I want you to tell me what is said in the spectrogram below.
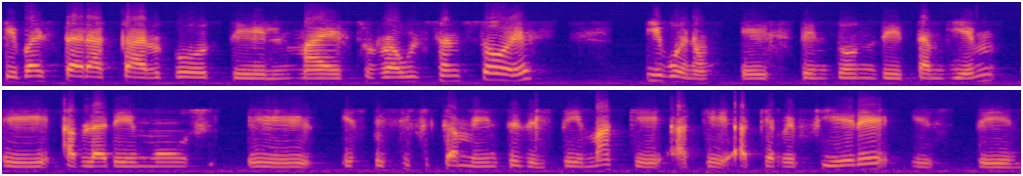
que va a estar a cargo del maestro Raúl Sansores. Y bueno, este, en donde también eh, hablaremos específicamente del tema que a que a que refiere este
